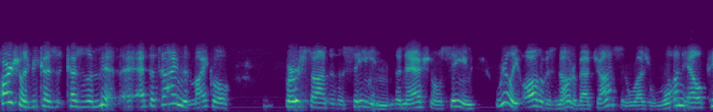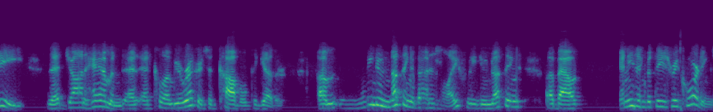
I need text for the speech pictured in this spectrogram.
partially because because of the myth. At the time that Michael burst onto the scene, the national scene, really all that was known about Johnson was one LP that John Hammond at, at Columbia Records had cobbled together. Um, we knew nothing about his life. We knew nothing about anything but these recordings,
